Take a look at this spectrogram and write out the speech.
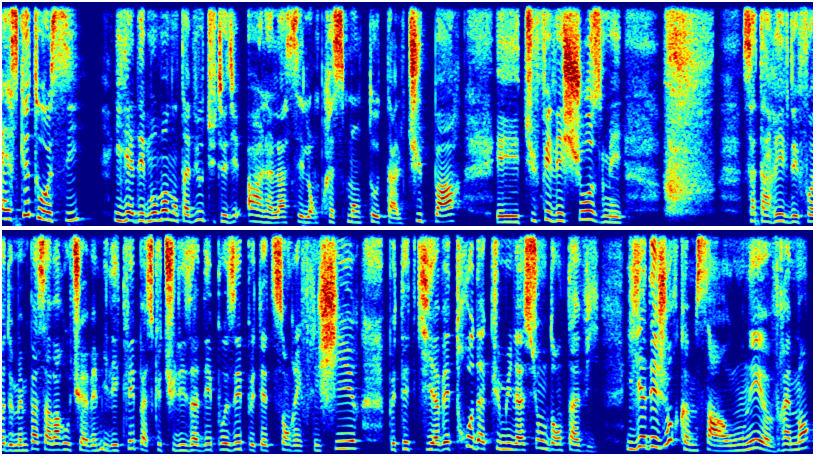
Est-ce que toi aussi, il y a des moments dans ta vie où tu te dis ah là là, c'est l'empressement total. Tu pars et tu fais les choses, mais ça t'arrive des fois de même pas savoir où tu avais mis les clés parce que tu les as déposées peut-être sans réfléchir, peut-être qu'il y avait trop d'accumulation dans ta vie. Il y a des jours comme ça où on est euh, vraiment,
